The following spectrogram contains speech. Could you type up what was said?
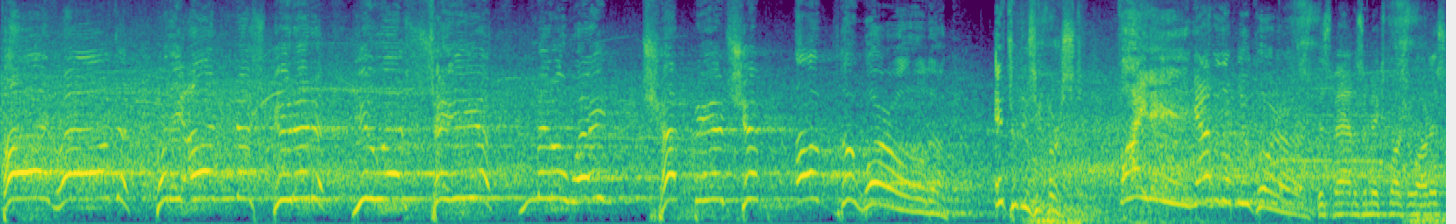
Fight round for the undisputed UFC Middleweight Championship of the World. Introducing first, fighting out of the blue corner. This man is a mixed martial artist,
